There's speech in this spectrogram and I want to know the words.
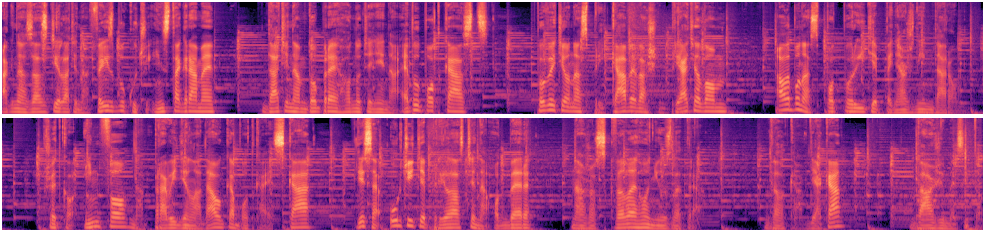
ak nás zazdielate na Facebooku či Instagrame, dáte nám dobré hodnotenie na Apple Podcasts poviete o nás pri káve vašim priateľom alebo nás podporíte peňažným darom. Všetko info na pravidelnadavka.sk, kde sa určite prihláste na odber nášho skvelého newslettera. Veľká vďaka, vážime si to.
